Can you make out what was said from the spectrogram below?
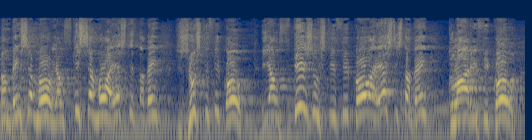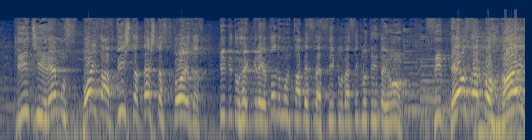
também chamou, e aos que chamou a estes também justificou, e aos que justificou a estes também glorificou. Que diremos, pois, à vista destas coisas? PIB do recreio, todo mundo sabe esse versículo, versículo 31. Se Deus é por nós,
